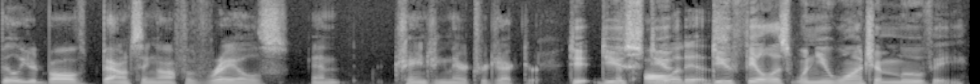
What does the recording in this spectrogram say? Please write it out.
billiard balls bouncing off of rails and changing their trajectory. Do, do you That's do all you- it is. Do you feel this when you watch a movie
